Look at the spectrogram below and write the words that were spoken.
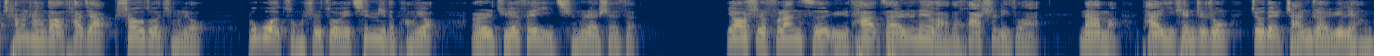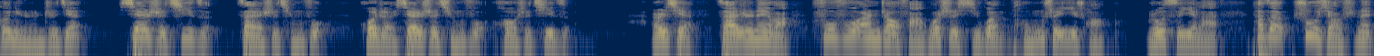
常常到他家稍作停留，不过总是作为亲密的朋友，而绝非以情人身份。要是弗兰茨与他在日内瓦的画室里做爱，那么他一天之中就得辗转于两个女人之间，先是妻子，再是情妇，或者先是情妇，后是妻子。而且在日内瓦，夫妇按照法国式习惯同睡一床，如此一来。他在数小时内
